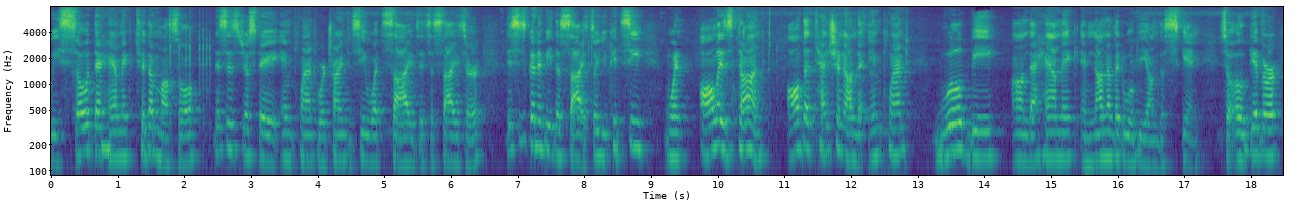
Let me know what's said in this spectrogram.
We sewed the hammock to the muscle. This is just a implant. We're trying to see what size. It's a sizer. This is going to be the size. So you could see when all is done, all the tension on the implant will be on the hammock and none of it will be on the skin. So it'll give her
